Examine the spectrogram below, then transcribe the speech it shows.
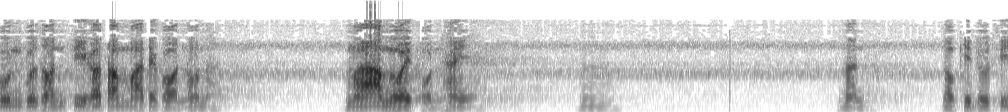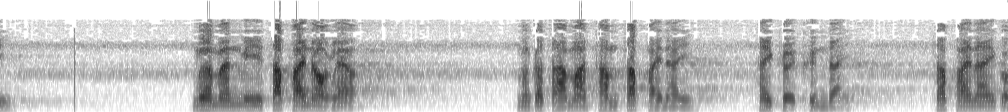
บุญกุศลที่เขาทำมาแต่ก่อนโน่นนะมาอำนวยผลให้นั่นลองคิดดูสิ เมื่อมันมีทรัพย์ภายนอกแล้ว มันก็สามารถทำทรัพย์ภายในให้เกิดขึ้นได้ ทรัพย์ภายในก็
